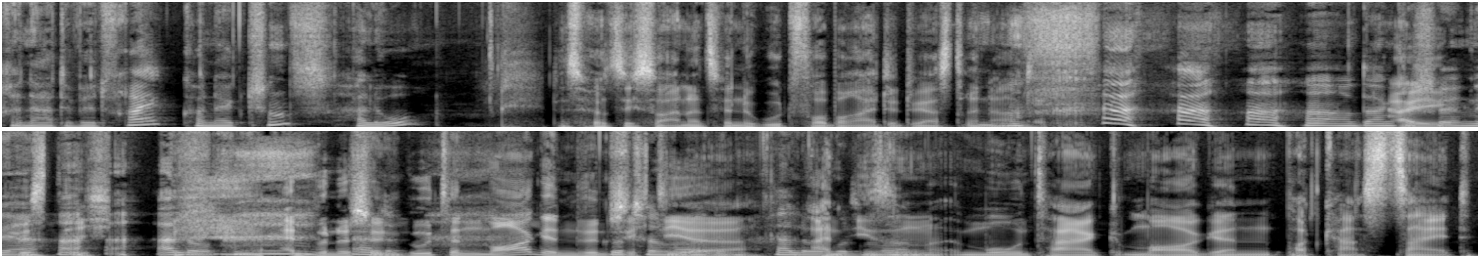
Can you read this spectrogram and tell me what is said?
Renate wird frei, Connections, hallo. Das hört sich so an, als wenn du gut vorbereitet wärst, Renate. Dankeschön. Hi, grüß ja. dich. Hallo. Einen wunderschönen Hallo. guten Morgen wünsche ich dir. Hallo, an diesem Morgen. Montagmorgen Podcast-Zeit.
